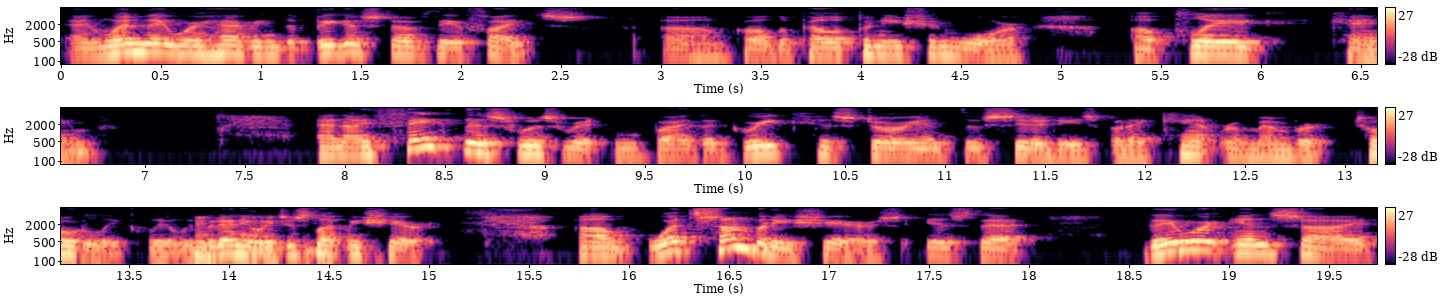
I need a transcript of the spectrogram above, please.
And when they were having the biggest of their fights, um, called the Peloponnesian War, a plague came. And I think this was written by the Greek historian Thucydides, but I can't remember totally clearly. But anyway, just let me share it. Um, what somebody shares is that they were inside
